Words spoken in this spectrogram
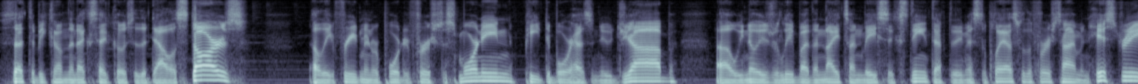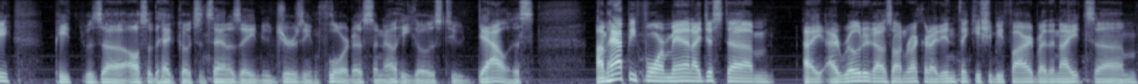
set to become the next head coach of the Dallas Stars. Elliot Friedman reported first this morning. Pete DeBoer has a new job. Uh, we know he's relieved by the Knights on May 16th after they missed the playoffs for the first time in history. Pete was uh, also the head coach in San Jose, New Jersey, and Florida. So now he goes to Dallas. I'm happy for him, man. I just um, I, I wrote it. I was on record. I didn't think he should be fired by the Knights. Um,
